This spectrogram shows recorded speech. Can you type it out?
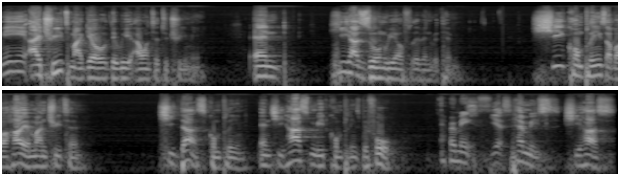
Me, I treat my girl the way I wanted to treat me. And he has his own way of living with him. She complains about how a man treats him. She does complain, and she has made complaints before. Hermes. Yes, Hermes, she has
